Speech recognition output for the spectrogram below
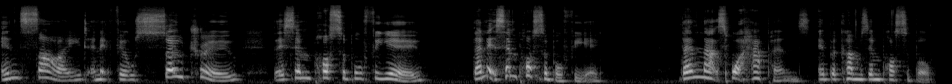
inside and it feels so true that it's impossible for you, then it's impossible for you. Then that's what happens. It becomes impossible.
